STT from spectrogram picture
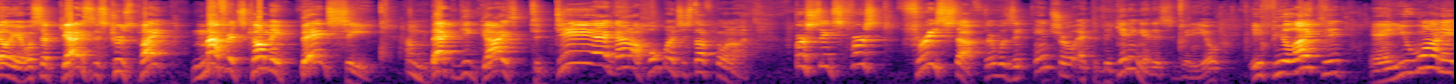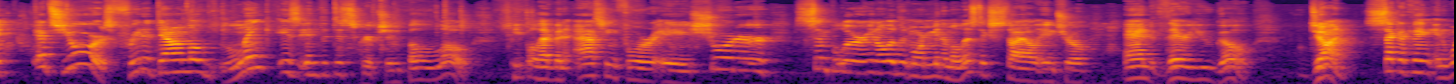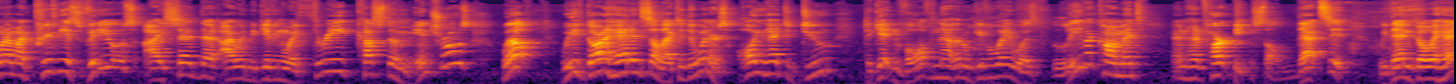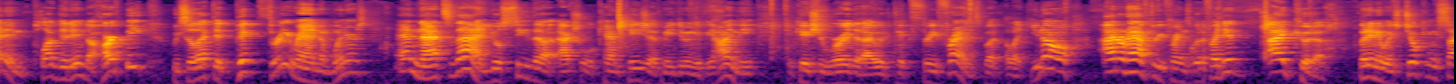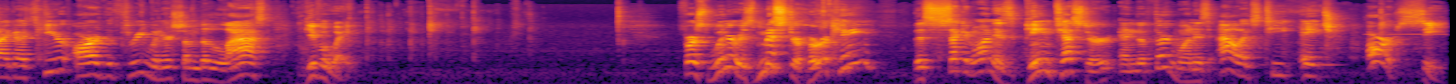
Hell yeah, what's up guys? This is Curtis Pipe. My friends call me Big C. I'm back again guys. Today I got a whole bunch of stuff going on. First things first, free stuff. There was an intro at the beginning of this video. If you liked it and you want it, it's yours. Free to download. Link is in the description below. People have been asking for a shorter, simpler, you know, a little bit more minimalistic style intro. And there you go. Done. Second thing, in one of my previous videos, I said that I would be giving away three custom intros. Well, we've gone ahead and selected the winners. All you had to do to get involved in that little giveaway was leave a comment and have Heartbeat installed. That's it. We then go ahead and plugged it into Heartbeat. We selected pick three random winners, and that's that. You'll see the actual Camtasia of me doing it behind me, in case you're worried that I would pick three friends. But like you know, I don't have three friends, but if I did, I could have. But anyways, joking aside, guys, here are the three winners from the last giveaway. First winner is Mr. Hurricane. The second one is Game Tester. And the third one is Alex THRC.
